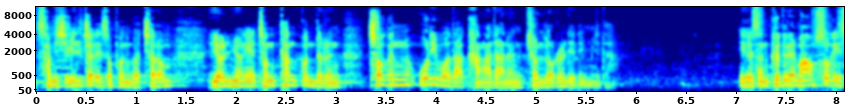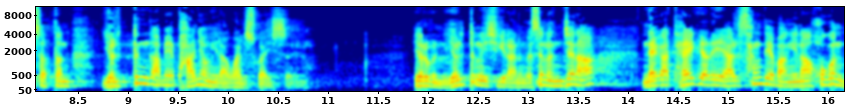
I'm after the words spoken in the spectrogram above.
31절에서 본 것처럼 10명의 정탐꾼들은 적은 우리보다 강하다는 결론을 내립니다. 이것은 그들의 마음속에 있었던 열등감의 반영이라고 할 수가 있어요. 여러분, 열등의식이라는 것은 언제나 내가 대결해야 할 상대방이나 혹은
